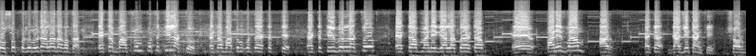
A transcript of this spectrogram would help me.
তোষক করছেন ওইটা আলাদা কথা। একটা বাথরুম করতে কি লাগতো? একটা বাথরুম করতে একটা একটা টিউবওয়েল লাগতো একটা মানে গিয়া লাগতো একটা পানির পাম্প আর একটা গাজি টাঙ্কি, সর্ব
